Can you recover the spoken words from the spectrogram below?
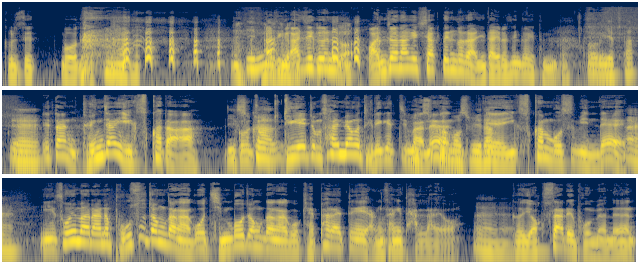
글쎄 뭐? 아직 아직은 완전하게 시작된 건 아니다 이런 생각이 듭니다. 모르겠다. 예. 일단 굉장히 익숙하다. 익숙한 좀 뒤에 좀 설명을 드리겠지만은 익숙한 모습이다. 예, 익숙한 모습인데 예. 이 소위 말하는 보수 정당하고 진보 정당하고 개파 갈등의 양상이 달라요. 예. 그 역사를 보면은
